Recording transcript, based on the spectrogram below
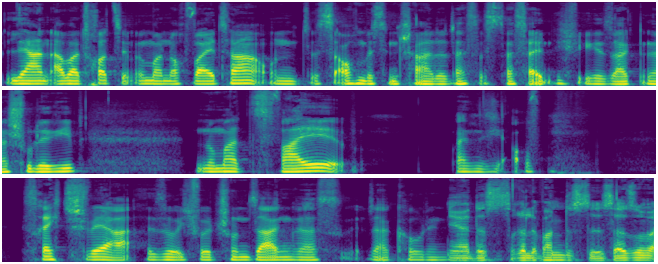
lernen aber trotzdem immer noch weiter und es ist auch ein bisschen schade, dass es das halt nicht, wie gesagt, in der Schule gibt. Nummer zwei, weiß nicht, auf, ist recht schwer. Also ich würde schon sagen, dass da Coding. Ja, das Relevanteste ist. Also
